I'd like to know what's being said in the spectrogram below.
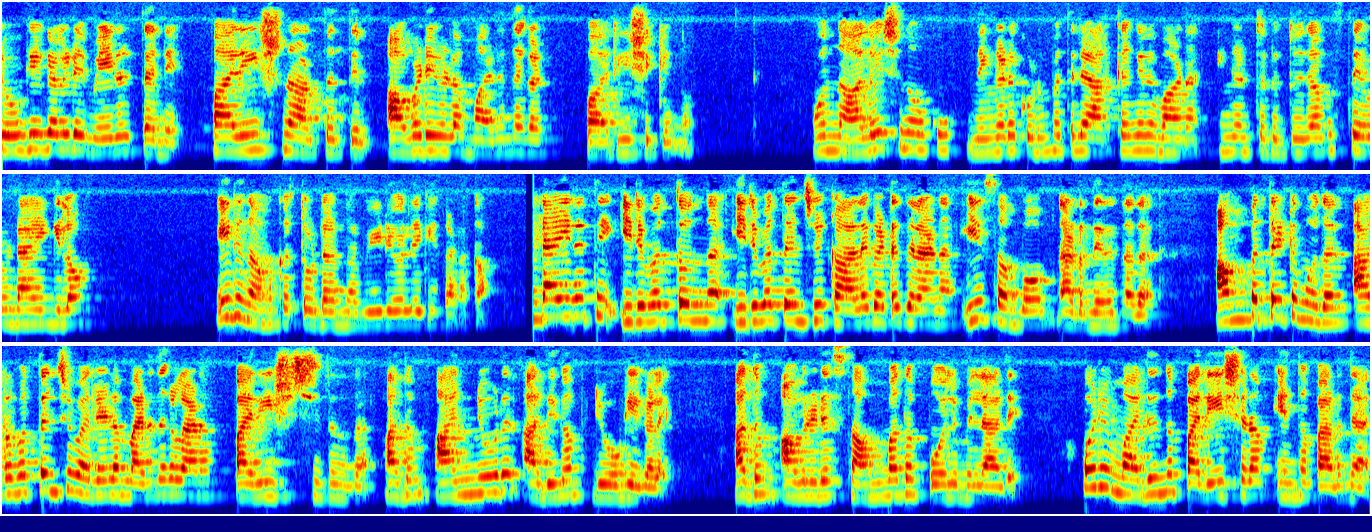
രോഗികളുടെ മേലിൽ തന്നെ പരീക്ഷണാർത്ഥത്തിൽ അവിടെയുള്ള മരുന്നുകൾ പരീക്ഷിക്കുന്നു. ഒന്ന് ആലോചിച്ച് നോക്കൂ. നിങ്ങളുടെ കുടുംബത്തിലെ ആർക്കെങ്കിലുമാണ് ഇങ്ങനത്തെ ഒരു ദുരവസ്ഥ ഉണ്ടായെങ്കിലോ ഇനി നമുക്ക് തുടർന്ന് വീഡിയോയിലേക്ക് കടക്കാം. രണ്ടായിരത്തി ഇരുപത്തി ഒന്ന് ഇരുപത്തിയഞ്ച് കാലഘട്ടത്തിലാണ് ഈ സംഭവം നടന്നിരുന്നത്. അമ്പത്തെട്ട് മുതൽ അറുപത്തഞ്ച് വരെയുള്ള മരുന്നുകളാണ് പരീക്ഷിച്ചിരുന്നത്. അതും അഞ്ഞൂറിൽ അധികം രോഗികളെ. അതും അവരുടെ സമ്മതം പോലുമില്ലാതെ. ഒരു മരുന്ന് പരീക്ഷണം എന്ന് പറഞ്ഞാൽ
